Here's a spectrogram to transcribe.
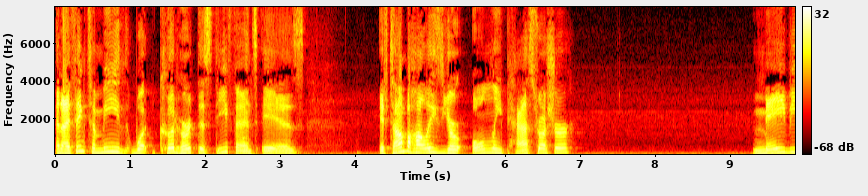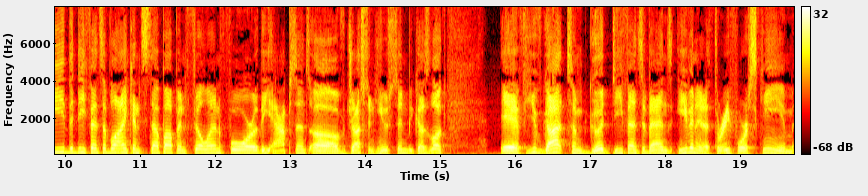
And I think to me, what could hurt this defense is if Tamba Hali's your only pass rusher, maybe the defensive line can step up and fill in for the absence of Justin Houston. Because look, if you've got some good defensive ends, even in a 3 4 scheme,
